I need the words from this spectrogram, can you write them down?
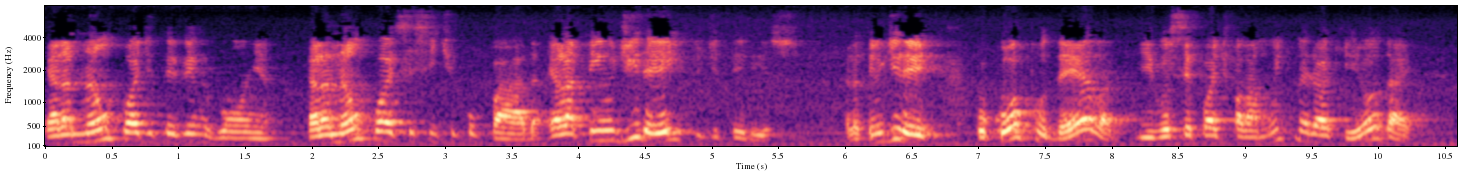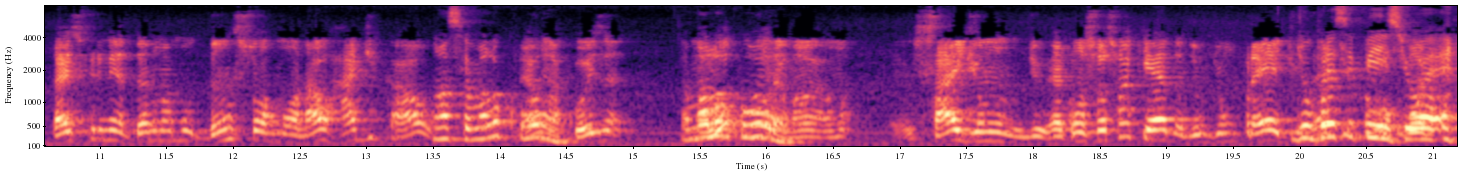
ela não pode ter vergonha, ela não pode se sentir culpada, ela tem o direito de ter isso. Ela tem o direito. O corpo dela, e você pode falar muito melhor que eu, Dai, está experimentando uma mudança hormonal radical. Nossa, é uma loucura. É uma coisa. É uma, uma loucura. loucura uma, uma, sai de um. De, é como se fosse uma queda, de, de um prédio. De um né? precipício, de, é.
